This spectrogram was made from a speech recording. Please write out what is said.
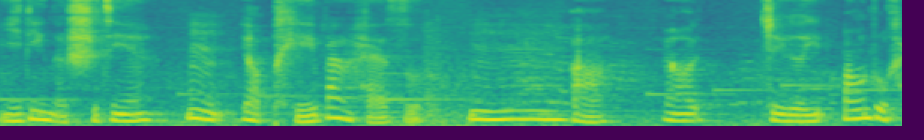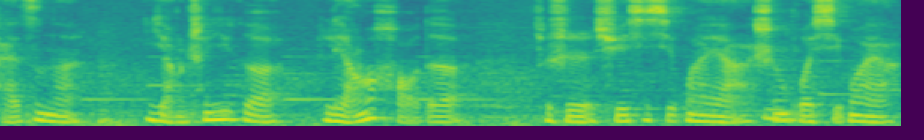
一定的时间，嗯。要陪伴孩子。嗯。啊，然后这个帮助孩子呢养成一个。良好的就是学习习惯呀，生活习惯呀。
